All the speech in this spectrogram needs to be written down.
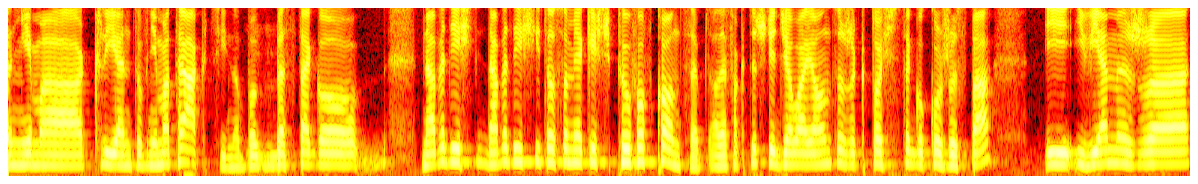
e, nie ma klientów, nie ma trakcji, no bo mhm. bez tego, nawet jeśli, nawet jeśli to są jakieś proof of concept, ale faktycznie działające, że ktoś z tego korzysta i, i wiemy, że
